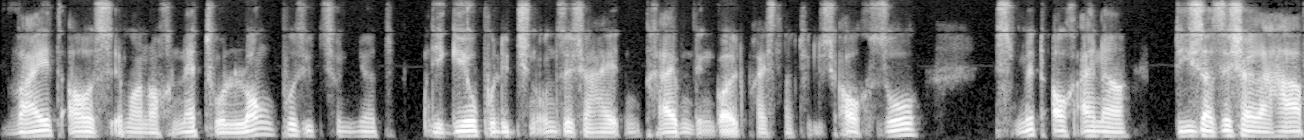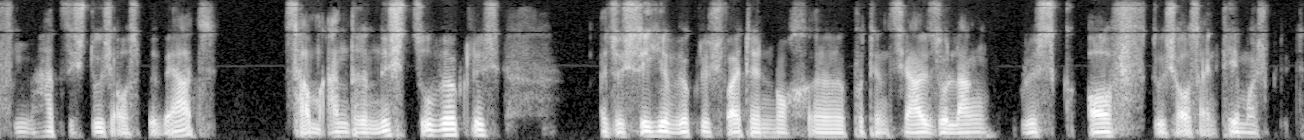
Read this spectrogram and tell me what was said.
weitaus immer noch netto long positioniert. Die geopolitischen Unsicherheiten treiben den Goldpreis natürlich auch so. Ist mit auch einer, dieser sichere Hafen hat sich durchaus bewährt. Das haben andere nicht so wirklich. Also ich sehe hier wirklich weiterhin noch äh, Potenzial, solange Risk-Off durchaus ein Thema spielt.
